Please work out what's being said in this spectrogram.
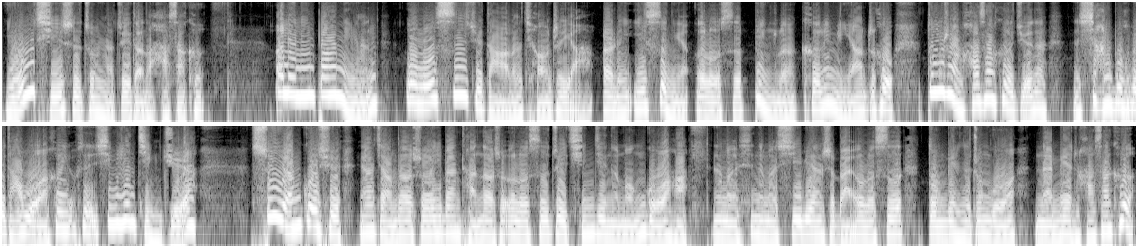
尤其是中亚最大的哈萨克，二零零八年。俄罗斯去打了乔治亚，二零一四年俄罗斯并了克里米亚之后，都让哈萨克觉得下一步会不会打我，会会心生警觉啊。虽然过去人家讲到说，一般谈到说俄罗斯最亲近的盟国哈，那么那么西边是白俄罗斯，东边是中国，南边是哈萨克。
